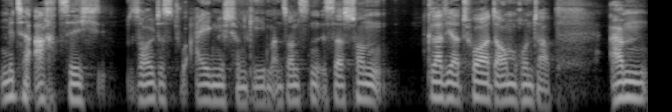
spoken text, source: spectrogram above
Mitte 80 solltest du eigentlich schon geben. Ansonsten ist das schon Gladiator, Daumen runter. Ähm,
